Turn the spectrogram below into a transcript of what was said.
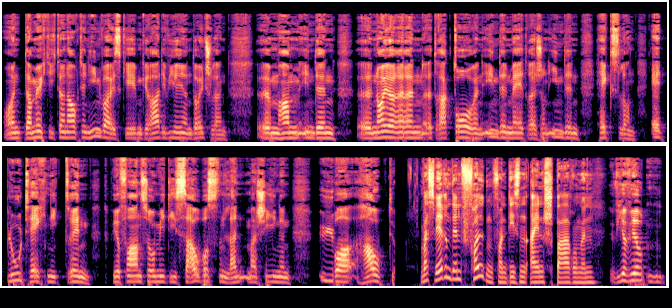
Und da möchte ich dann auch den Hinweis geben, gerade wir hier in Deutschland ähm, haben in den äh, neueren äh, Traktoren, in den Mähdreschern, in den Häckslern AdBlue-Technik drin. Wir fahren somit die saubersten Landmaschinen überhaupt. Was wären denn Folgen von diesen Einsparungen? Wir würden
